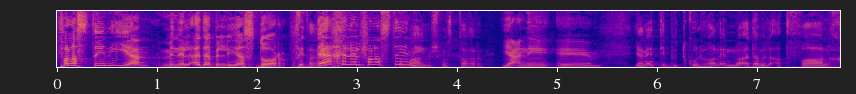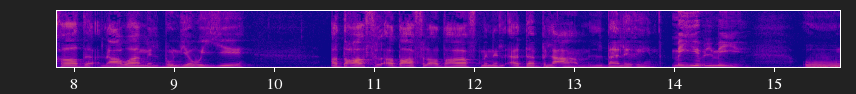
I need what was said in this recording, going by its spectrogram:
فلسطينيا من الأدب اللي يصدر في مستغرب. الداخل طبعا الفلسطيني مش مستغرب. يعني يعني أنت بتقول هون إنه أدب الأطفال خاضع لعوامل بنيوية أضعاف الأضعاف الأضعاف من الأدب العام البالغين. مية بالمية. و...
